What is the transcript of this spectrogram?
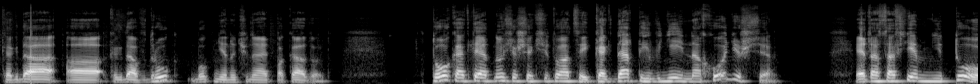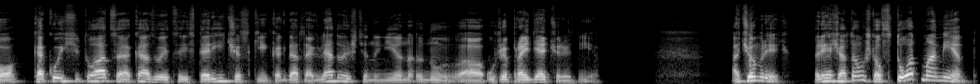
когда, а, когда вдруг Бог мне начинает показывать. То, как ты относишься к ситуации, когда ты в ней находишься, это совсем не то, какой ситуация оказывается исторически, когда ты оглядываешься на нее, ну, а, уже пройдя через нее. О чем речь? Речь о том, что в тот момент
